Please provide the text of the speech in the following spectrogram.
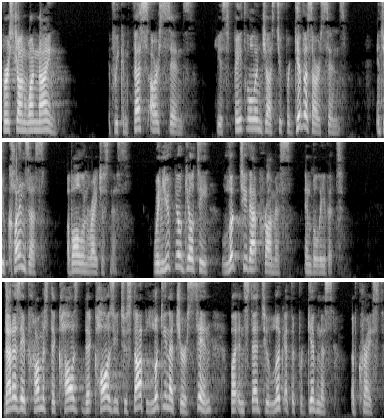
1 John 1 9. If we confess our sins, he is faithful and just to forgive us our sins and to cleanse us of all unrighteousness. When you feel guilty, look to that promise and believe it. That is a promise that calls, that calls you to stop looking at your sin, but instead to look at the forgiveness of Christ.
